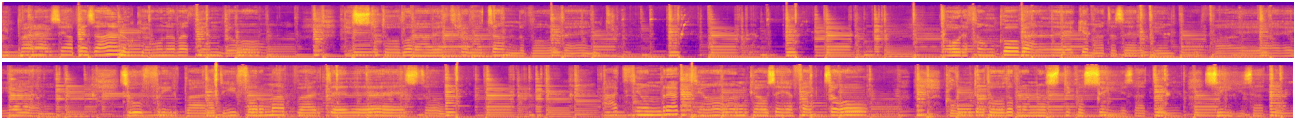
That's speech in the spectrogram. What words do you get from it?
Y pararse a pensar lo que uno va haciendo. Esto todo a la vez rebotando por dentro. Corazón cobarde que matas el tiempo. Sufrir para ti forma parte de esto. Acción, reacción, causa y efecto contra todo pronóstico sigues atento, sigues atento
